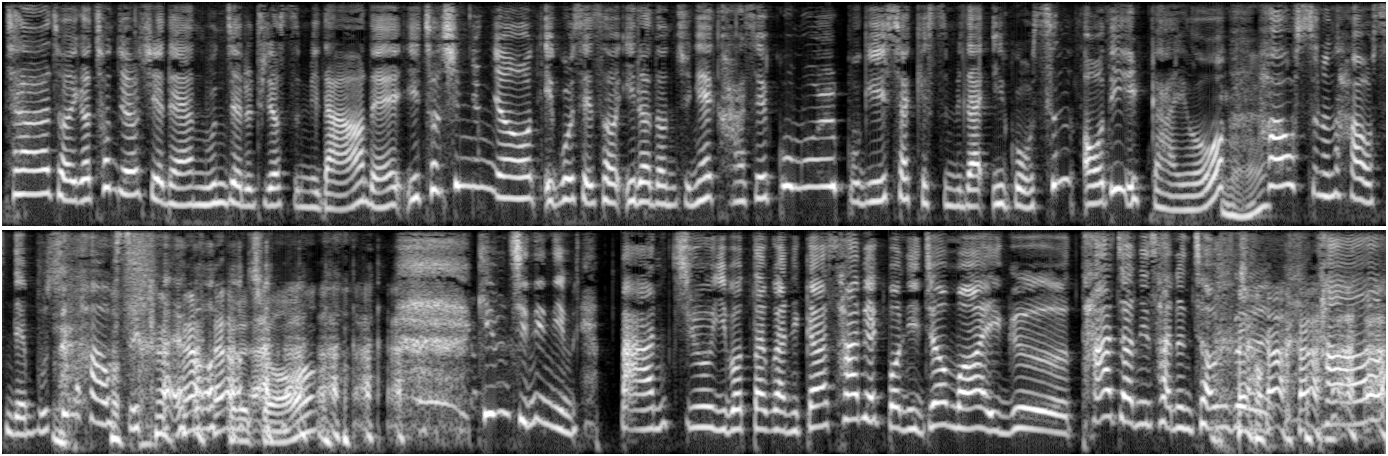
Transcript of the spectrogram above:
자, 저희가 천재현 씨에 대한 문제를 드렸습니다. 네. 2016년 이곳에서 일하던 중에 가수의 꿈을 꾸기 시작했습니다. 이곳은 어디일까요? 네. 하우스는 하우스인데 무슨 하우스일까요? 그렇죠. 김진희님, 반주 입었다고 하니까 400번이죠. 뭐, 이거, 타잔이 사는 정글. 다.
